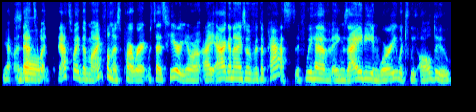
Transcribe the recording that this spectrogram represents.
Yeah, and that's what that's why the mindfulness part where it says here, you know, I agonize over the past. If we have anxiety and worry, which we all do,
